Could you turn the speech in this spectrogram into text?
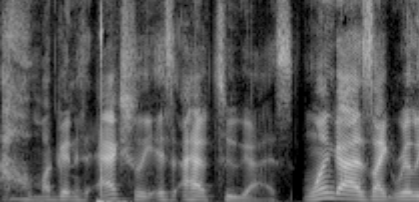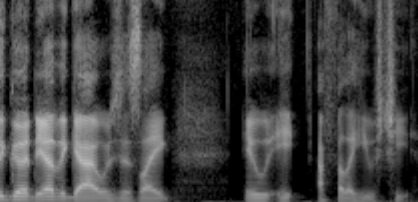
Oh my goodness! Actually, it's, I have two guys. One guy's like really good. The other guy was just like, it. it I felt like he was cheating.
